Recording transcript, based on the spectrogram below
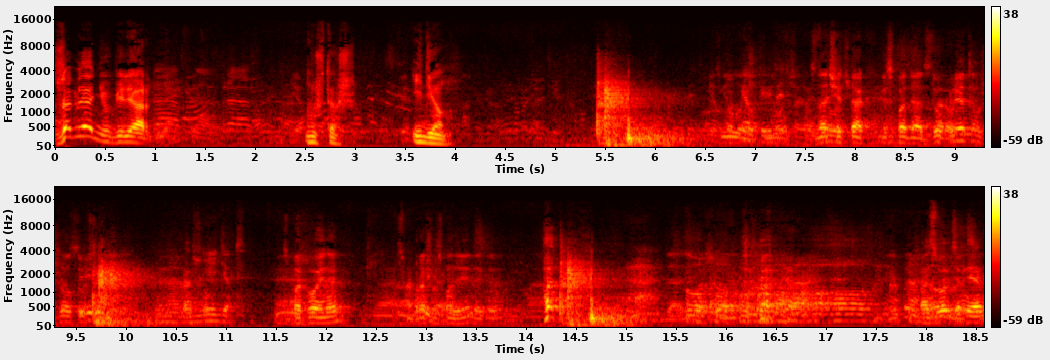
заглянь в бильярдный. Ну что ж, идем. Значит так, господа, дуплетом желтым Не идет. Спокойно. Прошу смотреть. Это... Позвольте мне.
